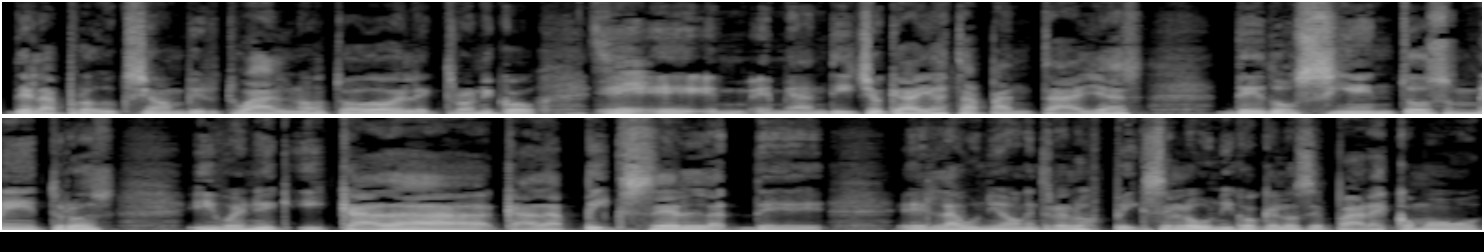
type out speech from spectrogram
de la producción virtual, ¿no? Todo electrónico. me han dicho que hay hasta pantallas de 200 metros y bueno, y, cada, cada píxel de la unión entre los píxeles, lo único que los separa es como,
